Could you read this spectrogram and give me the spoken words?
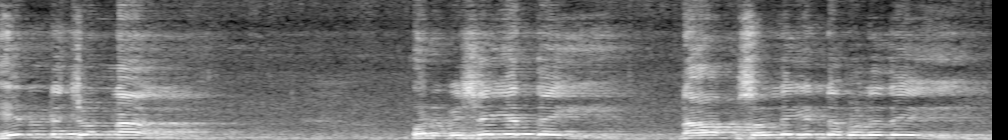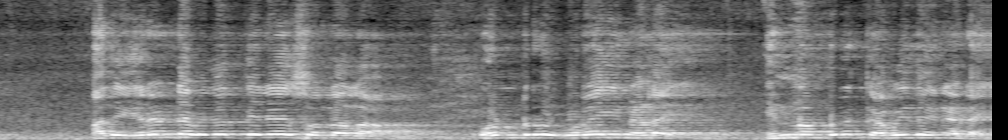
ஏனென்று சொன்னால் ஒரு விஷயத்தை நாம் சொல்லுகின்ற பொழுது அதை இரண்டு விதத்திலே சொல்லலாம். ஒன்று உரை நடை இன்னொன்று கவிதை நடை.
